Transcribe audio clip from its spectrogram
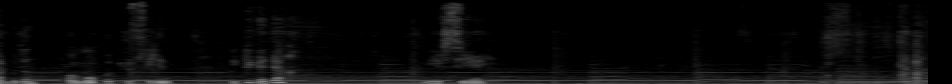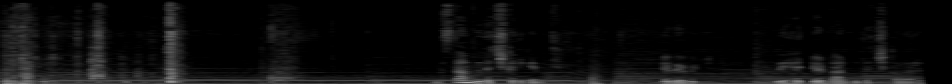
لابد نطلبو في السجن ديك كتاخ دير سيراي Bizden bu da çıkarı geldi. Öbür bir ve hep bir bu da çıkarı.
